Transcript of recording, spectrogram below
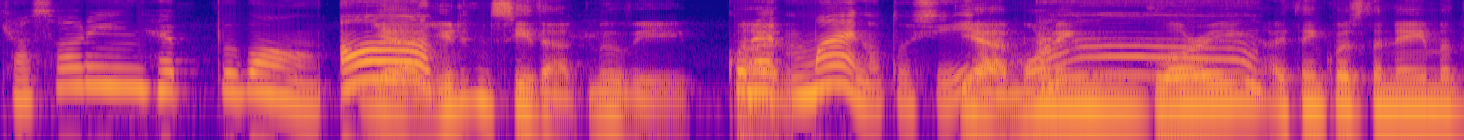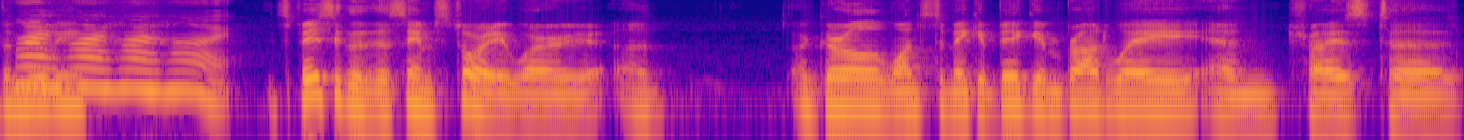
Catherine hepburn. Ah, yeah you didn't see that movie but, yeah, Morning ah. Glory, I think was the name of the movie. Hi, hi, hi, it's basically the same story where a, a girl wants to make it big in Broadway and tries to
